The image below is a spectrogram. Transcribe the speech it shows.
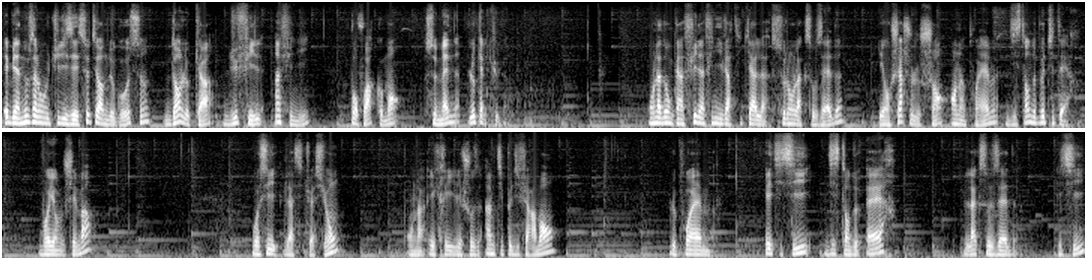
Eh bien, nous allons utiliser ce théorème de Gauss dans le cas du fil infini pour voir comment se mène le calcul. On a donc un fil infini vertical selon l'axe OZ et on cherche le champ en un point M distant de petit r. Voyons le schéma. Voici la situation. On a écrit les choses un petit peu différemment. Le point M est ici, distant de R. L'axe Z ici.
